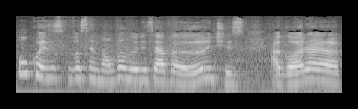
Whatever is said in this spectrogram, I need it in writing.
ou coisas que você não valorizava antes, agora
